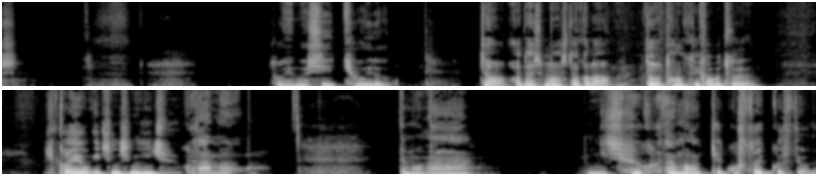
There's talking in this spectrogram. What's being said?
し。そう、MCT オイル。じゃあ、私も明日から、ちょっと炭水化物、控えを1日 20g。でもな、20g は結構ストイックですよね。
